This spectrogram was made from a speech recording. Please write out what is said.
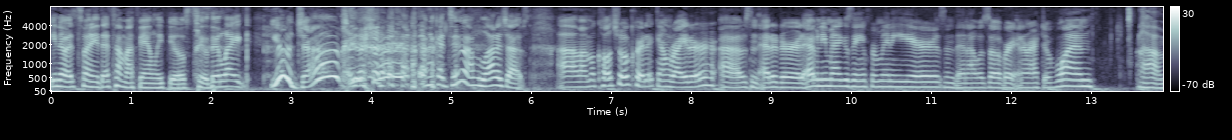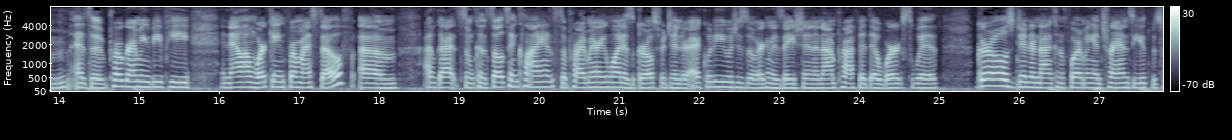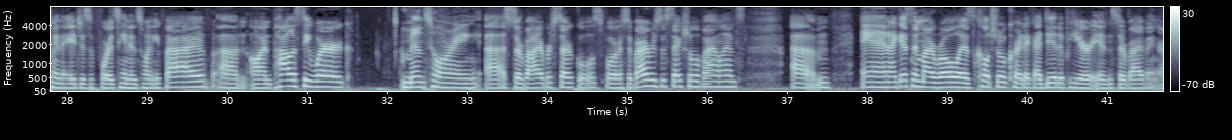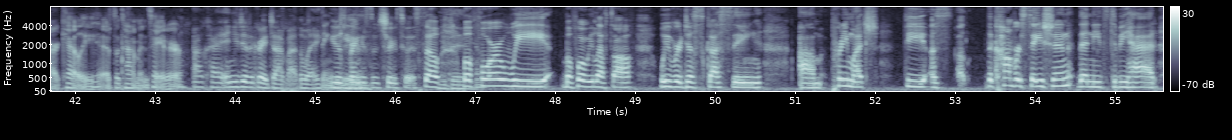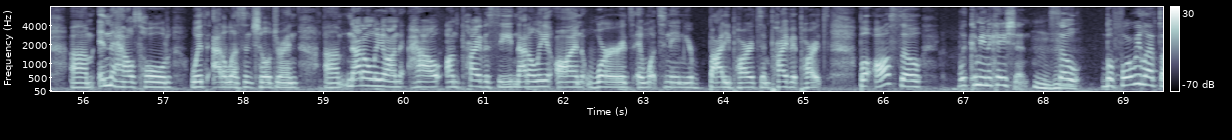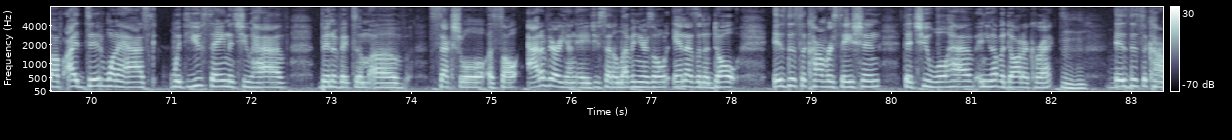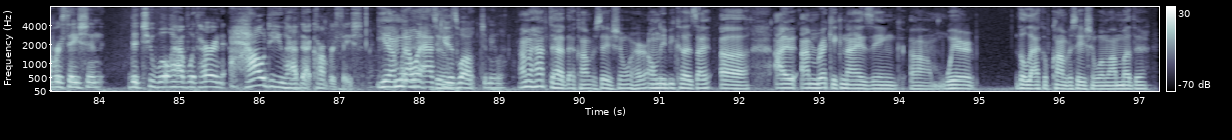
You know, it's funny. That's how my family feels too. They're like, "You have a job?" Sure? I'm like, "I do. I have a lot of jobs. Um, I'm a cultural critic and writer. I was an editor at Ebony magazine for many years, and then I was over at Interactive One." Um, as a programming VP, and now I'm working for myself. Um, I've got some consulting clients. The primary one is Girls for Gender Equity, which is an organization, a nonprofit that works with girls, gender nonconforming, and trans youth between the ages of 14 and 25 um, on policy work, mentoring, uh, survivor circles for survivors of sexual violence. Um, and I guess in my role as cultural critic, I did appear in Surviving R. Kelly as a commentator. Okay, and you did a great job, by the way. Thank you you was you. bringing some truth to it. So before we before we left off, we were discussing um, pretty much the uh, the conversation that needs to be had um, in the household with adolescent children, um, not only on how on privacy, not only on words and what to name your body parts and private parts, but also with communication. So before we left off, I did want to ask with you saying that you have been a victim of sexual assault at a very young age, you said 11 years old, and as an adult, is this a conversation that you will have? And you have a daughter, correct? Is this a conversation that you will have with her, and how do you have that conversation? Yeah, I'm gonna I want to ask you as well, Jamilah. I'm gonna have to have that conversation with her only because I uh, I I'm recognizing um, where the lack of conversation with my mother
